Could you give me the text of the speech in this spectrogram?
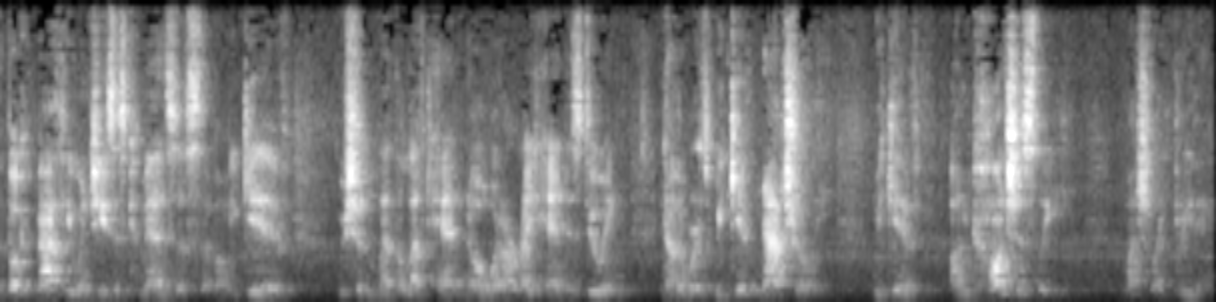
In the book of Matthew, when Jesus commands us that when we give, we shouldn't let the left hand know what our right hand is doing. In other words, we give naturally, we give unconsciously, much like breathing.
